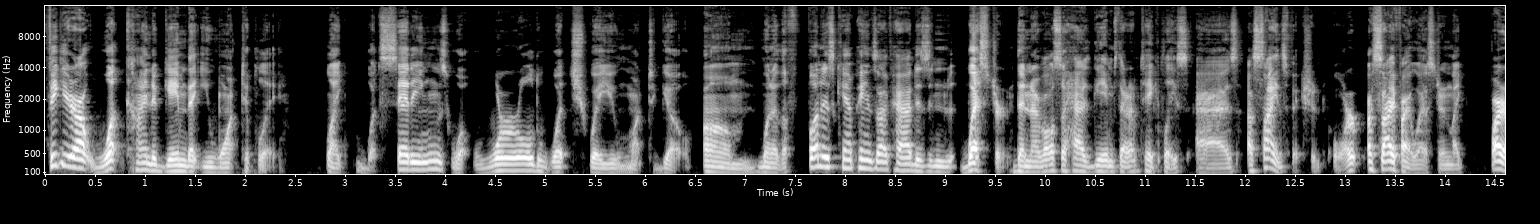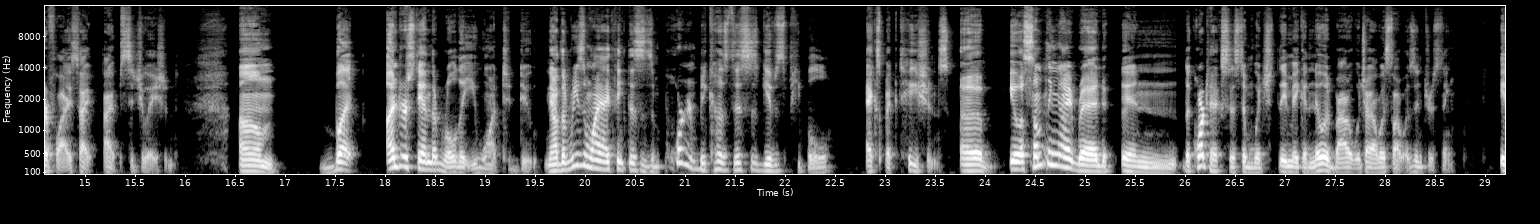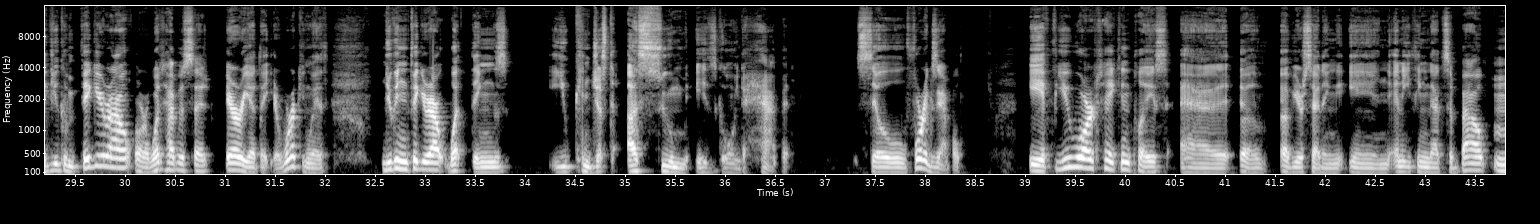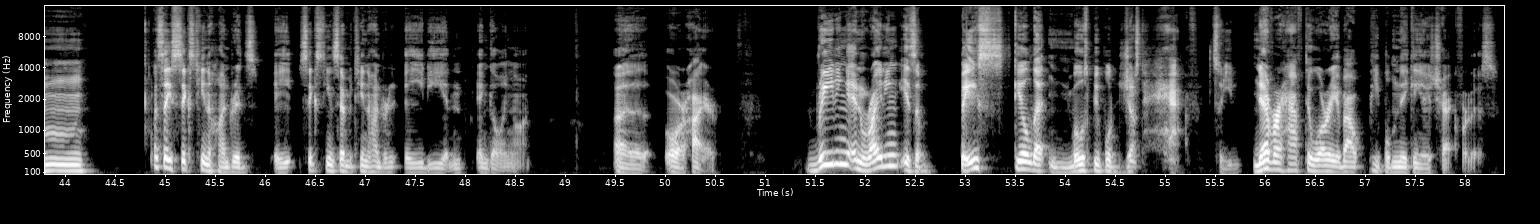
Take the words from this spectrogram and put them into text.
Figure out what kind of game that you want to play, like what settings, what world, which way you want to go. Um, one of the funnest campaigns I've had is in Western. Then I've also had games that take place as a science fiction or a sci-fi Western, like Firefly type, type situation. Um, but understand the role that you want to do. Now, the reason why I think this is important because this is, gives people expectations. Uh, it was something I read in the Cortex system, which they make a note about, which I always thought was interesting. If you can figure out or what type of set area that you're working with, you can figure out what things you can just assume is going to happen. So, for example, if you are taking place at, of, of your setting in anything that's about, mm, let's say 1600s, 16, 1780 and, and going on, uh, or higher, reading and writing is a base skill that most people just have. So you never have to worry about people making a check for this.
